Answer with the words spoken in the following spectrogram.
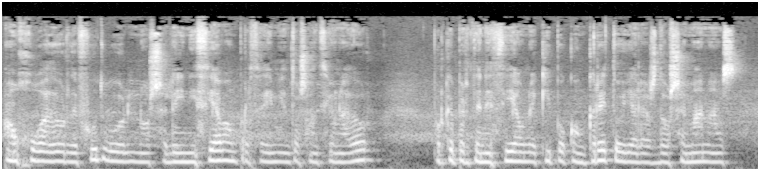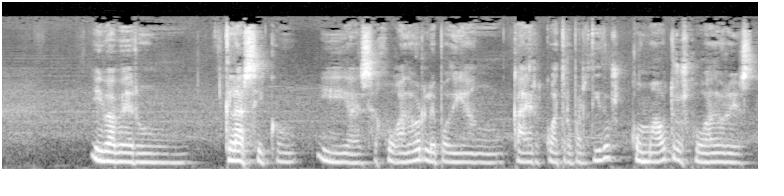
a un jugador de fútbol no se le iniciaba un procedimiento sancionador porque pertenecía a un equipo concreto y a las dos semanas iba a haber un clásico y a ese jugador le podían caer cuatro partidos, como a otros jugadores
